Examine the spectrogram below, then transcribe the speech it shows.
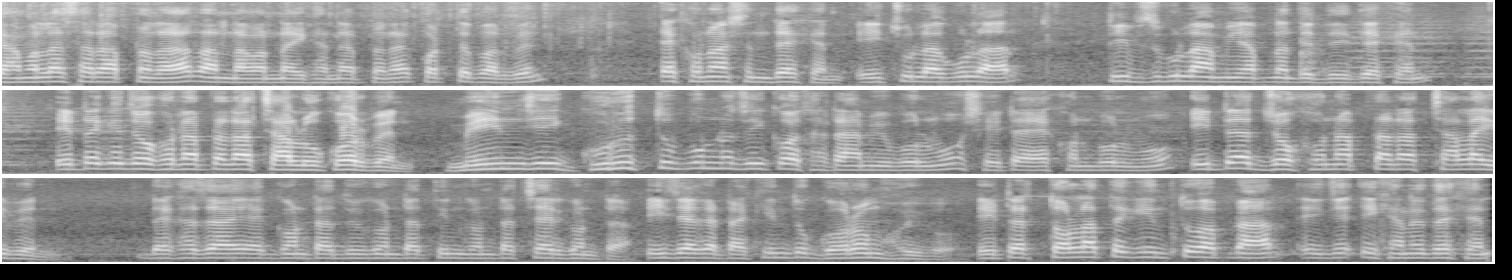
ঝামেলা ছাড়া আপনারা রান্নাবান্না এখানে আপনারা করতে পারবেন। এখন আসেন, দেখেন, এই চুলাগুলার টিপসগুলো আমি আপনাদের দিই, দেখেন। এটাকে যখন আপনারা চালু করবেন মেইন যে গুরুত্বপূর্ণ যে কথাটা আমি বলব, সেটা এখন বলব, এটা যখন আপনারা চালাইবেন দেখা যায় এক ঘণ্টা, দুই ঘণ্টা, তিন ঘণ্টা, চার ঘণ্টা। এই জায়গাটা কিন্তু গরম হইব। এটার তলাতে কিন্তু আপনার এই যে এখানে দেখেন,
